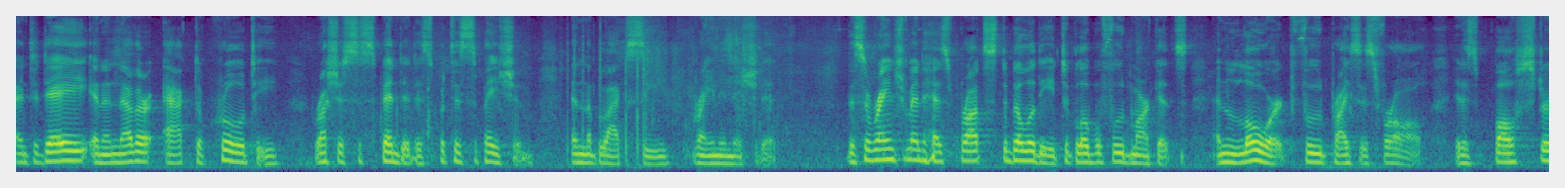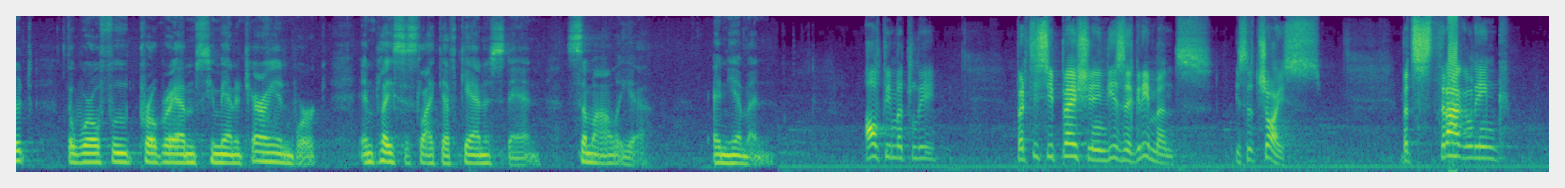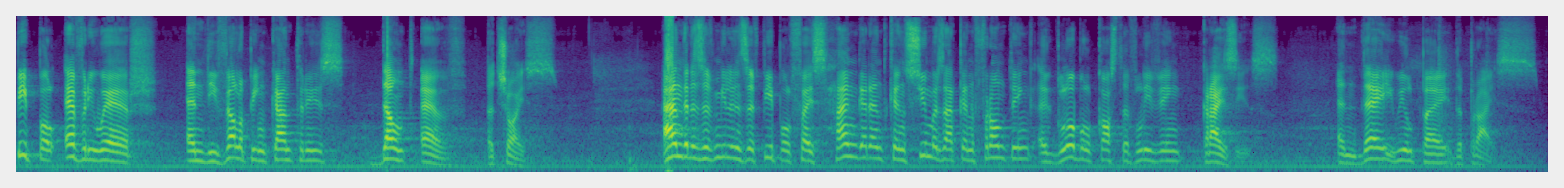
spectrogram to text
And today, in another act of cruelty, Russia suspended its participation in the Black Sea Grain Initiative. This arrangement has brought stability to global food markets and lowered food prices for all. It has bolstered the World Food Programme's humanitarian work in places like Afghanistan, Somalia, and Yemen. Ultimately, participation in these agreements is a choice, but struggling people everywhere and developing countries don't have a choice. Hundreds of millions of people face hunger, and consumers are confronting a global cost of living crisis, and they will pay the price.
